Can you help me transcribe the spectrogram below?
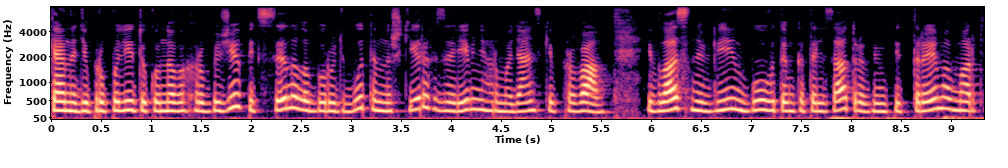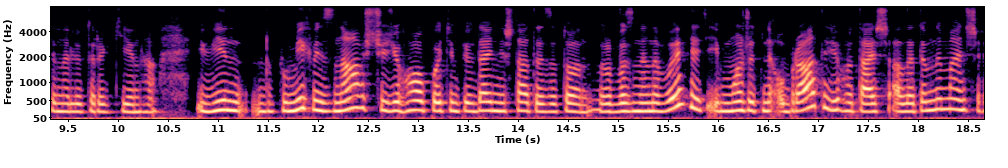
Кеннеді про політику нових рубежів підсилила боротьбу темношкірих за рівні громадянські права. І, власне, він був тим каталізатором, він підтримав Мартіна Лютера Кінга. І він допоміг, він знав, що його потім Південні Штати зато возненавидять і можуть не обрати його далі, але тим не менше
